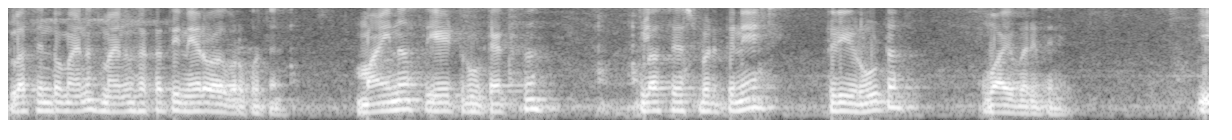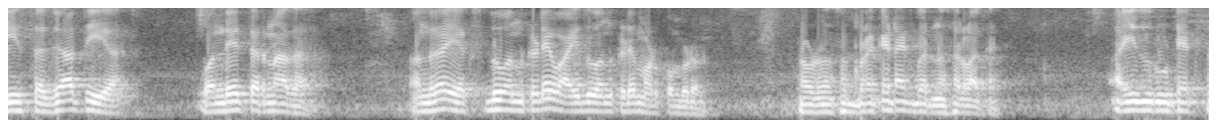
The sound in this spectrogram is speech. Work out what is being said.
ಪ್ಲಸ್ ಇಂಟು ಮೈನಸ್ ಮೈನಸ್ ಹಾಕತ್ತಿ ನೇರವಾಗಿ ಬರ್ಕೋತೇನೆ. Minus eight root x plus ಎಷ್ಟು ಬರಿತೀನಿ? ತ್ರೀ ರೂಟ್ ವಾಯ್ ಬರಿತೀನಿ. ಈ ಸಜಾತಿಯ ಒಂದೇ ತೆರನಾದ ಅಂದರೆ ಎಕ್ಸ್ದು ಒಂದು ಕಡೆ ವಾಯ್ದು ಒಂದು ಕಡೆ ಮಾಡ್ಕೊಂಬಿಡೋಣ ನೋಡೋಣ ಸ್ವಲ್ಪ ಬ್ರಾಕೆಟ್ ಹಾಕಿ ಬರೋಣ ಸರಳ ಆಕತಿ ಐದು ರೂಟ್ ಎಕ್ಸ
